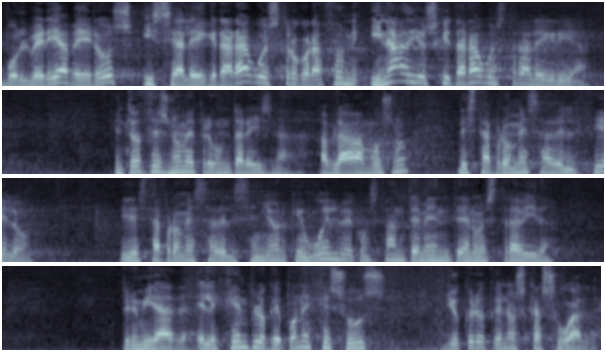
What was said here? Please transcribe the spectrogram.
volveré a veros y se alegrará vuestro corazón y nadie os quitará vuestra alegría. Entonces no me preguntaréis nada. Hablábamos ¿no? de esta promesa del cielo y de esta promesa del Señor que vuelve constantemente a nuestra vida. Pero mirad, el ejemplo que pone Jesús yo creo que no es casual.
